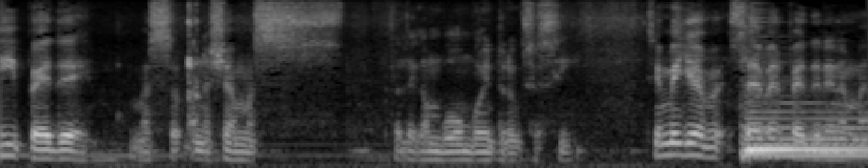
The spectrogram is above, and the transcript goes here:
C pwede. Mas, ano siya, mas talagang buong buong tunog sa C. Si major 7 pwede rin naman.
